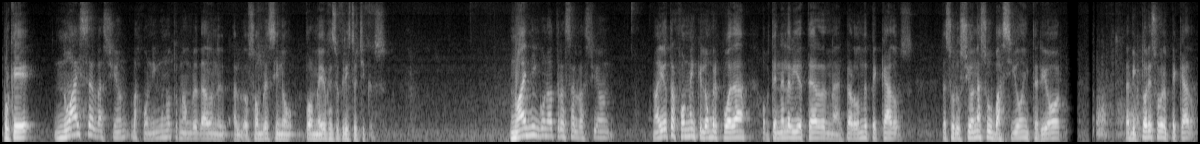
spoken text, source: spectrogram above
Porque no hay salvación bajo ningún otro nombre dado a los hombres sino por medio de Jesucristo, chicos. No hay ninguna otra salvación. No hay otra forma en que el hombre pueda obtener la vida eterna, el perdón de pecados, la solución a su vacío interior, la victoria sobre el pecado.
